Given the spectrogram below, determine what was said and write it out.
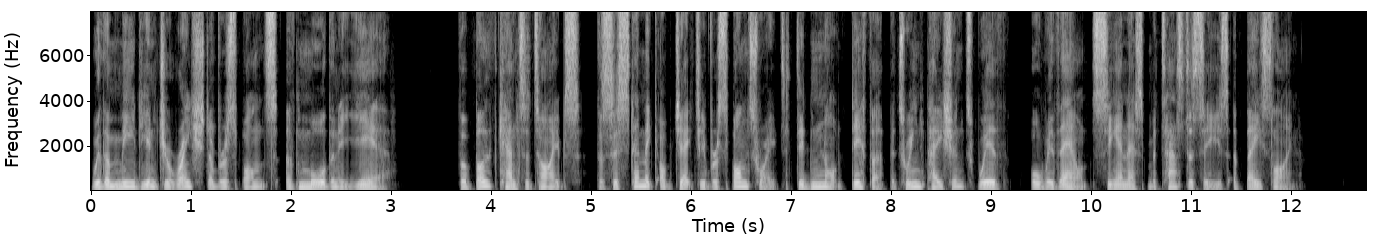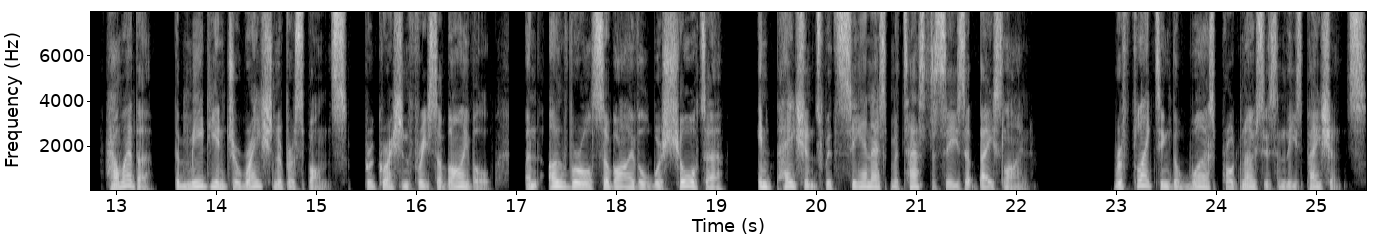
with a median duration of response of more than a year. For both cancer types, the systemic objective response rate did not differ between patients with or without CNS metastases at baseline. However, the median duration of response, progression-free survival, and overall survival were shorter in patients with CNS metastases at baseline, reflecting the worst prognosis in these patients.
